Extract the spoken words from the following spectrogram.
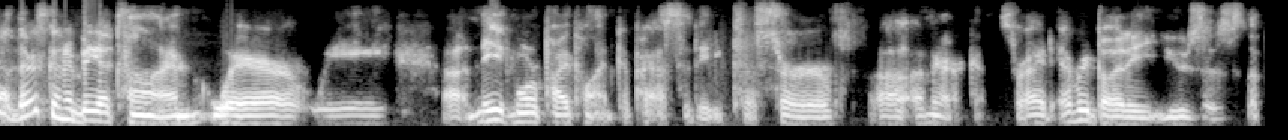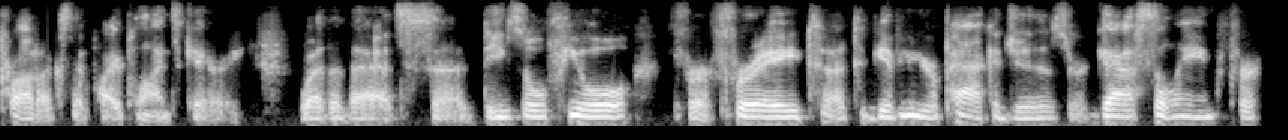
Yeah, there's going to be a time where we uh, need more pipeline capacity to serve uh, Americans, right? Everybody uses the products that pipelines carry, whether that's uh, diesel fuel for freight uh, to give you your packages, or gasoline for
